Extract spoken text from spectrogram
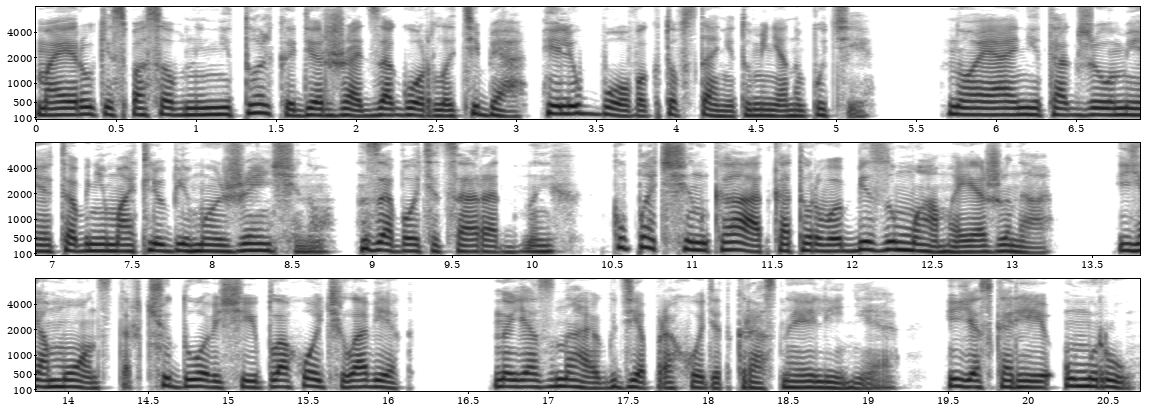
«Мои руки способны не только держать за горло тебя и любого, кто встанет у меня на пути, но и они также умеют обнимать любимую женщину, заботиться о родных, купать щенка, от которого без ума моя жена. Я монстр, чудовище и плохой человек, но я знаю, где проходит красная линия, и я скорее умру,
